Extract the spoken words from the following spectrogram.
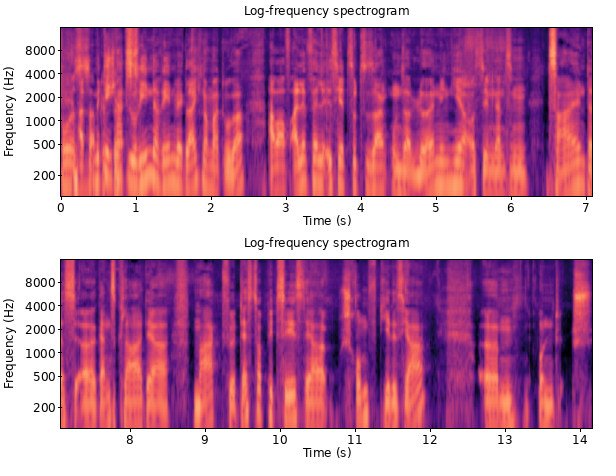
Oh, es Also mit den. Kategorien, da reden wir gleich nochmal drüber. Aber auf alle Fälle ist jetzt sozusagen unser Learning hier aus den ganzen Zahlen, dass äh, ganz klar der Markt für Desktop-PCs, der schrumpft jedes Jahr. Ähm, und sch-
